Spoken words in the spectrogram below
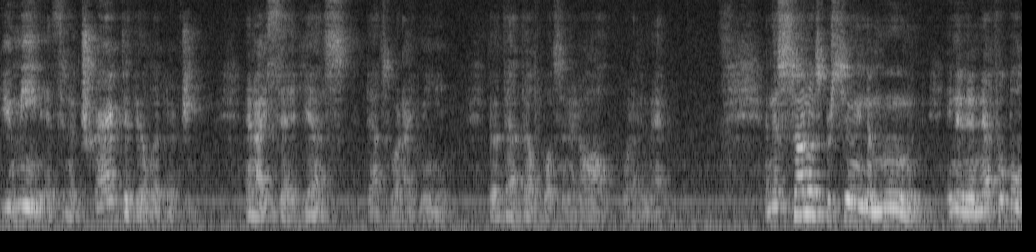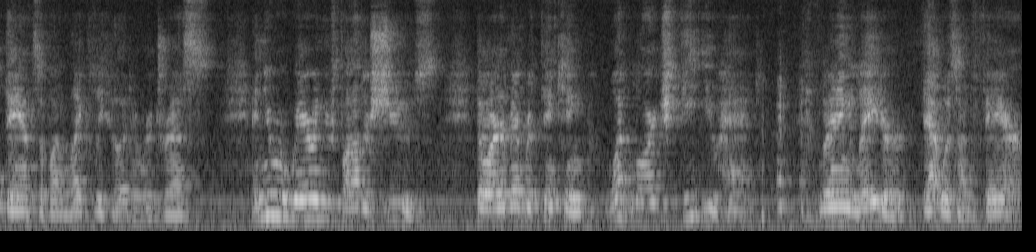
You mean it's an attractive ill energy? And I said, yes, that's what I mean, though that, that wasn't at all what I meant. And the sun was pursuing the moon in an ineffable dance of unlikelihood and redress. And you were wearing your father's shoes, though I remember thinking, what large feet you had. Learning later that was unfair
